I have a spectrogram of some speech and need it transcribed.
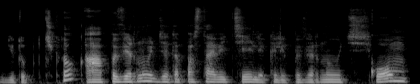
YouTube, TikTok. А повернуть где-то, поставить телек или повернуть комп,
